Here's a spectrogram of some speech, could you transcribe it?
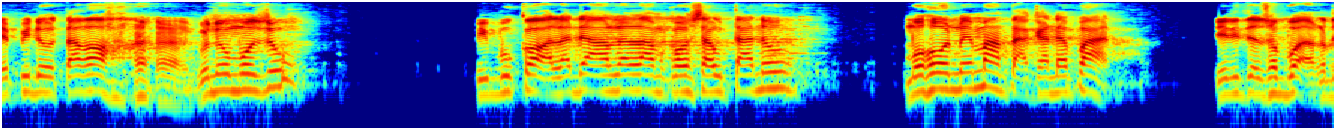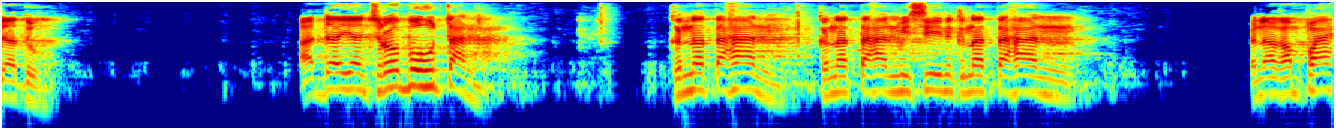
Dia pergi duduk tarah Gunung Mozu. Pergi buka ladang dalam kawasan hutan tu. Mohon memang tak akan dapat. Jadi tak usah buat kerja tu. Ada yang ceroboh hutan. Kena tahan. Kena tahan misi ni. Kena tahan. Kena rampai.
